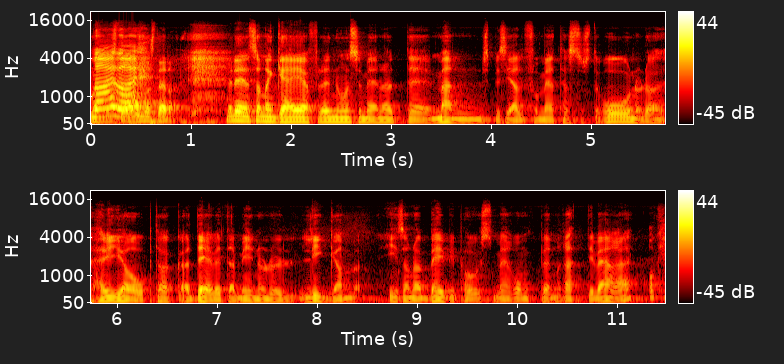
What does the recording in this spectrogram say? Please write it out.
men Nei, det står andre steder. Men det er en sånn greie, for det er noen som mener at eh, menn spesielt får mer testosteron, og du har høyere opptak av D-vitamin når du ligger med- i sånne babypose med rumpen rett i været. Ok.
